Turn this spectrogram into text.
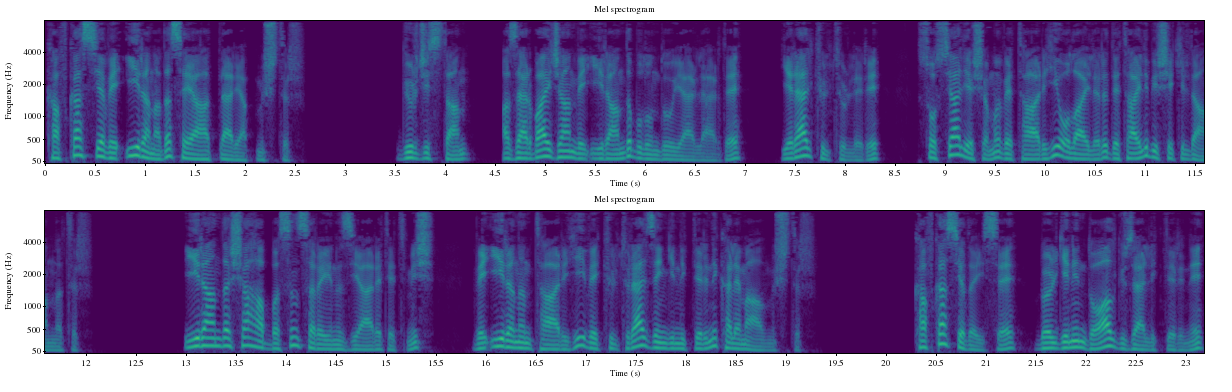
Kafkasya ve İran'a da seyahatler yapmıştır. Gürcistan, Azerbaycan ve İran'da bulunduğu yerlerde, yerel kültürleri, sosyal yaşamı ve tarihi olayları detaylı bir şekilde anlatır. İran'da Şah Abbas'ın sarayını ziyaret etmiş ve İran'ın tarihi ve kültürel zenginliklerini kaleme almıştır. Kafkasya'da ise bölgenin doğal güzelliklerini,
